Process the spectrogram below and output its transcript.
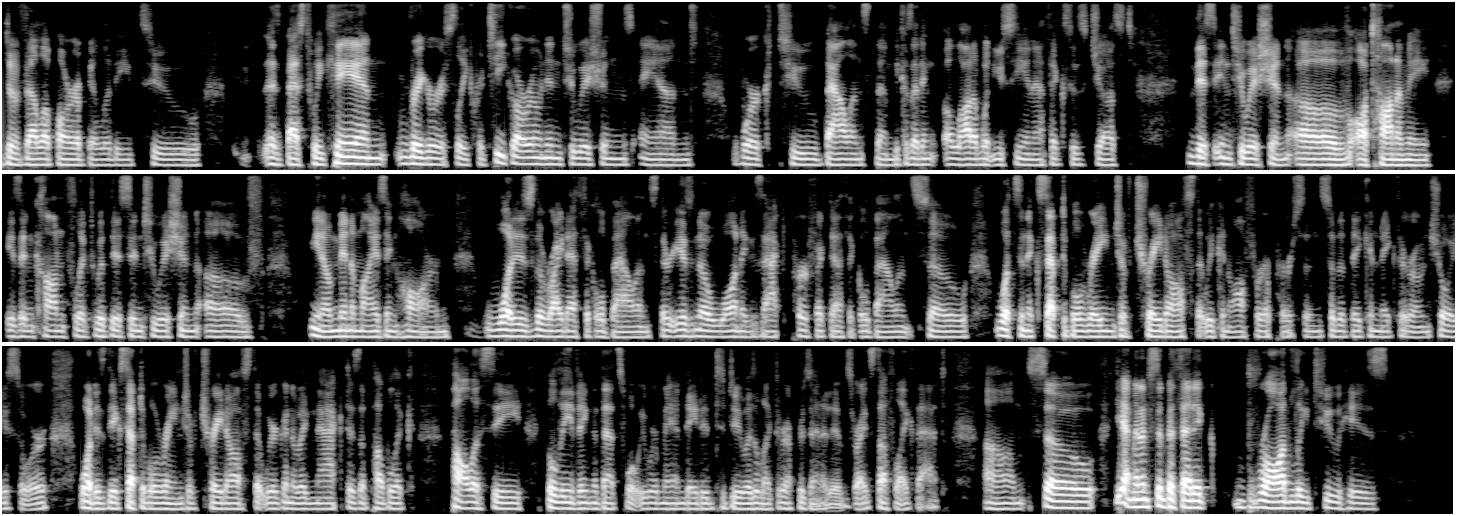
develop our ability to as best we can rigorously critique our own intuitions and work to balance them because i think a lot of what you see in ethics is just this intuition of autonomy is in conflict with this intuition of you know minimizing harm what is the right ethical balance? There is no one exact perfect ethical balance. So what's an acceptable range of trade-offs that we can offer a person so that they can make their own choice? Or what is the acceptable range of trade-offs that we're going to enact as a public policy believing that that's what we were mandated to do as elected representatives right? Stuff like that. Um, so yeah i mean i'm sympathetic broadly to his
